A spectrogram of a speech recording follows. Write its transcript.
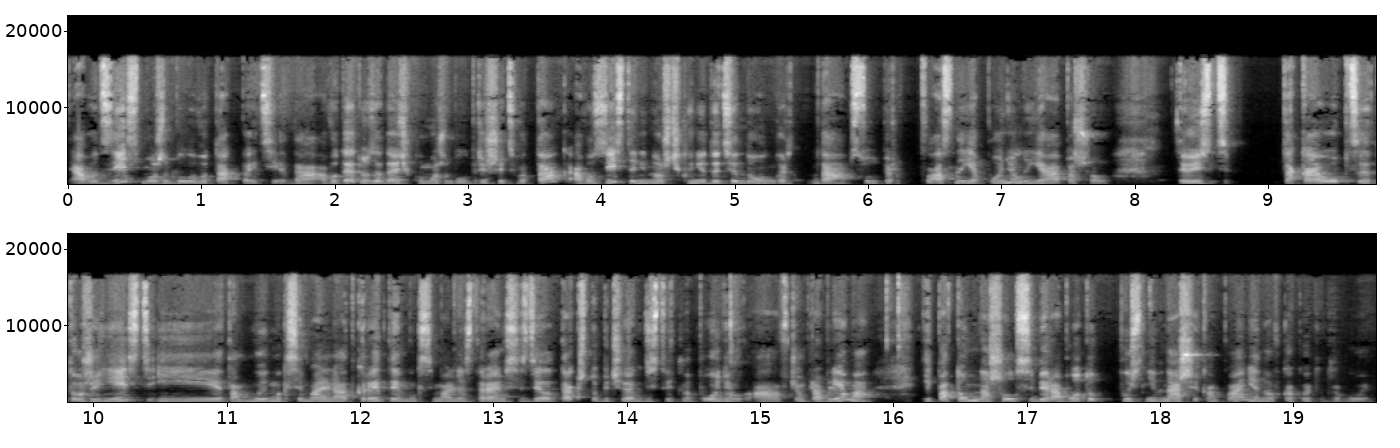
а вот здесь можно было вот так пойти, да, а вот эту задачку можно было бы решить вот так, а вот здесь ты немножечко не дотянул. Он говорит, да, супер, классно, я понял, я пошел. То есть такая опция тоже есть, и там мы максимально открыты, максимально стараемся сделать так, чтобы человек действительно понял, а в чем проблема, и потом нашел себе работу, пусть не в нашей компании, но в какой-то другой.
